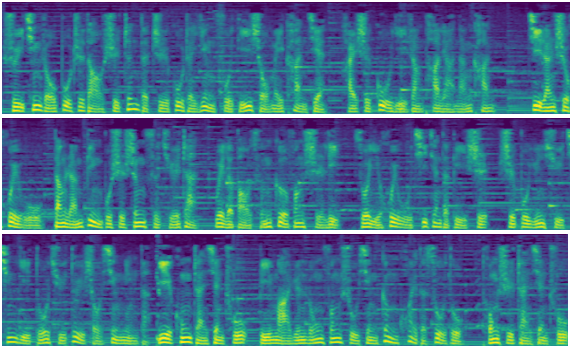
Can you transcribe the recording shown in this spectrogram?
水清柔不知道是真的只顾着应付敌手没看见，还是故意让他俩难堪。既然是会武，当然并不是生死决战。为了保存各方实力，所以会武期间的比试是不允许轻易夺取对手性命的。夜空展现出比马云龙风属性更快的速度。同时展现出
